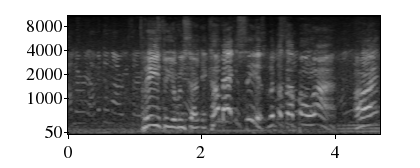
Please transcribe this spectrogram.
I'm gonna, do my research. Please do your research and come back and see us. Look us up online. All right?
